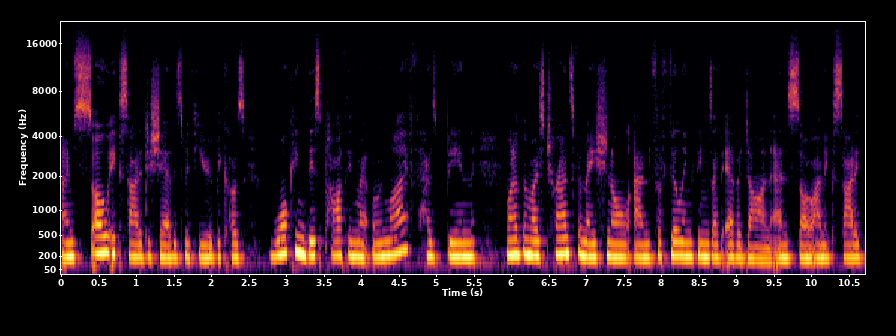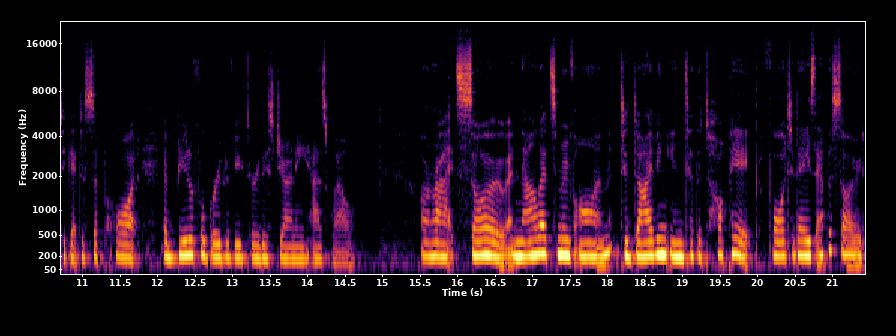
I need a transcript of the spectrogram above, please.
I'm so excited to share this with you because walking this path in my own life has been one of the most transformational and fulfilling things I've ever done. And so I'm excited to get to support a beautiful group of you through this journey as well. All right, so now let's move on to diving into the topic for today's episode,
